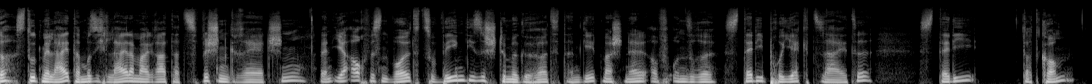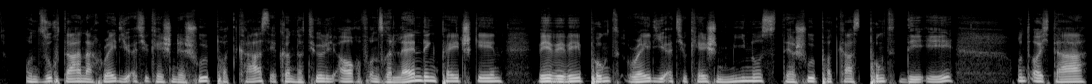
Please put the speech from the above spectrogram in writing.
So, es tut mir leid, da muss ich leider mal gerade dazwischen grätschen. Wenn ihr auch wissen wollt, zu wem diese Stimme gehört, dann geht mal schnell auf unsere Steady-Projektseite steady.com und sucht da nach Radio Education, der Schulpodcast. Ihr könnt natürlich auch auf unsere Landingpage gehen, www.radioeducation-derschulpodcast.de und euch da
